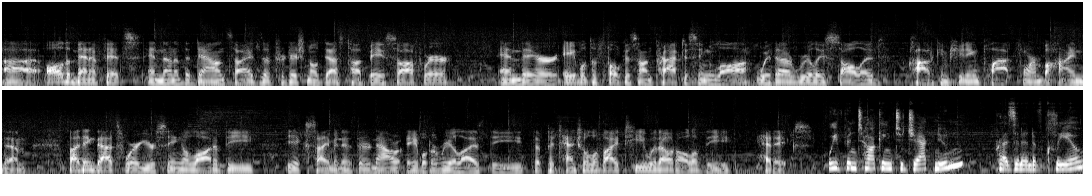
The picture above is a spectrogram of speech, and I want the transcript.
uh, all the benefits and none of the downsides of traditional desktop based software. And they're able to focus on practicing law with a really solid cloud computing platform behind them. So I think that's where you're seeing a lot of the, the excitement is they're now able to realize the, the potential of IT without all of the headaches. We've been talking to Jack Newton, president of Clio.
